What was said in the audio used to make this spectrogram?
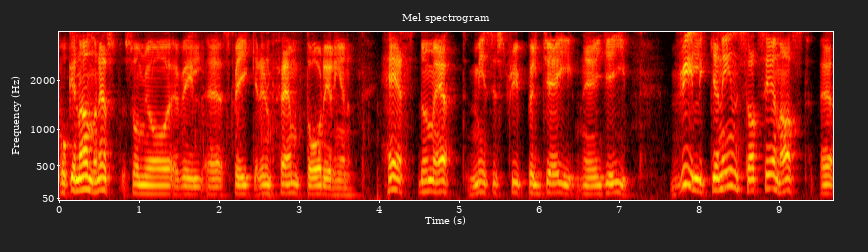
Och en annan häst som jag vill eh, spika, det är den femte avdelningen. Häst nummer ett, Mrs Triple J. Eh, J. Vilken insats senast! Eh,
